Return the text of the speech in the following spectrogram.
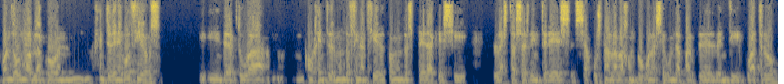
cuando uno habla con gente de negocios e interactúa con gente del mundo financiero, todo el mundo espera que si las tasas de interés se ajustan a la baja un poco en la segunda parte del 24,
